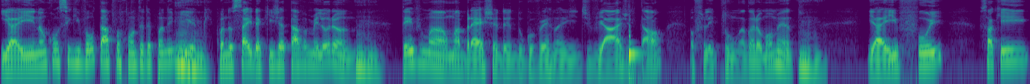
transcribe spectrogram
E aí não consegui voltar por conta da pandemia. Uhum. Quando eu saí daqui já tava melhorando. Uhum. Teve uma, uma brecha de- do governo aí de viagem e tal. Eu falei, pum, agora é o momento. Uhum. E aí fui. Só que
